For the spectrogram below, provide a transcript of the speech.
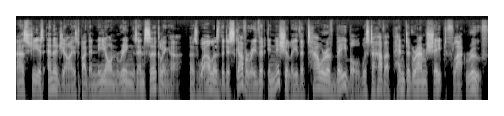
as she is energized by the neon rings encircling her, as well as the discovery that initially the Tower of Babel was to have a pentagram-shaped flat roof.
